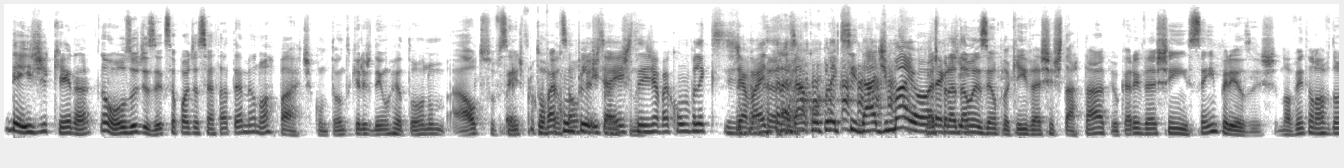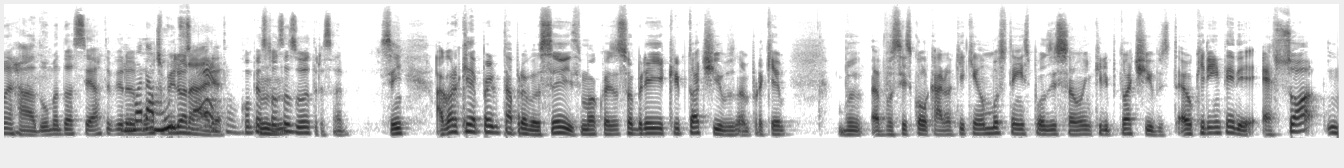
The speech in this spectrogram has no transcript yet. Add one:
Desde que, né? Não, ouso dizer que você pode acertar até a menor parte, contanto que eles deem um retorno alto o suficiente para compensar vai compli- o restante, Aí né? já vai, complex... já vai trazer uma complexidade maior Mas para dar um exemplo, quem investe em startup, o cara investe em 100 empresas, 99 dão errado, uma dá certo e vira uma multibilionária. Compensa uhum. todas as outras, sabe? Sim. Agora eu queria perguntar para vocês uma coisa sobre criptoativos, né? Porque vocês colocaram aqui que ambos têm exposição em criptoativos. Eu queria entender, é só em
